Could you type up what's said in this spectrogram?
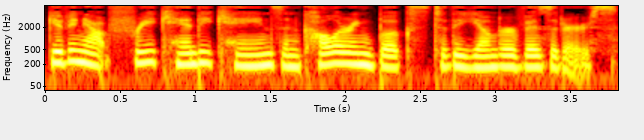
giving out free candy canes and coloring books to the younger visitors.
